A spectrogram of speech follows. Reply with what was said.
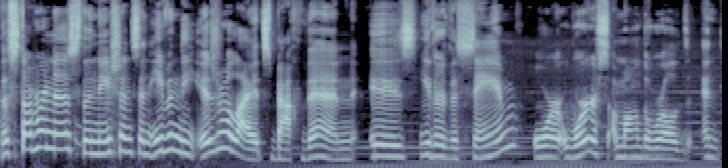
The stubbornness the nations and even the Israelites back then is either the same or worse among the world and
